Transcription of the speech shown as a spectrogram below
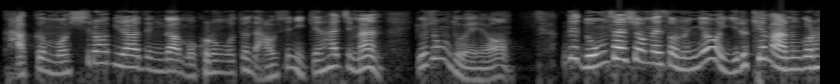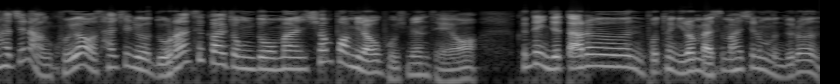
가끔 뭐 실업이라든가 뭐 그런 것도 나올 수는 있긴 하지만 요 정도예요. 근데 농사 시험에서는요 이렇게 많은 걸 하진 않고요. 사실 요 노란 색깔 정도만 시험 범위라고 보시면 돼요. 근데 이제 다른 보통 이런 말씀 하시는 분들은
